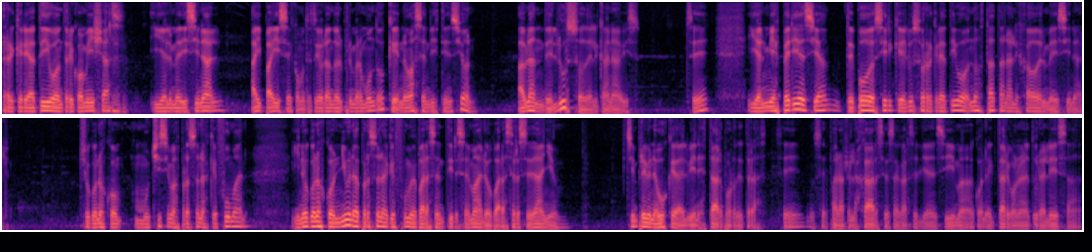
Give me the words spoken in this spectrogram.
recreativo, entre comillas, y el medicinal, hay países, como te estoy hablando del primer mundo, que no hacen distinción. Hablan del uso del cannabis. ¿sí? Y en mi experiencia, te puedo decir que el uso recreativo no está tan alejado del medicinal. Yo conozco muchísimas personas que fuman y no conozco ni una persona que fume para sentirse mal o para hacerse daño siempre hay una búsqueda del bienestar por detrás, ¿sí? no sé, para relajarse, sacarse el día de encima, conectar con la naturaleza.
